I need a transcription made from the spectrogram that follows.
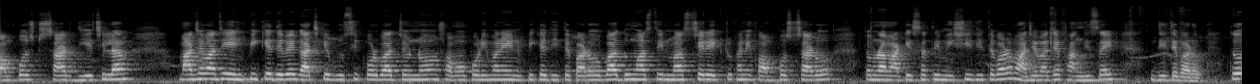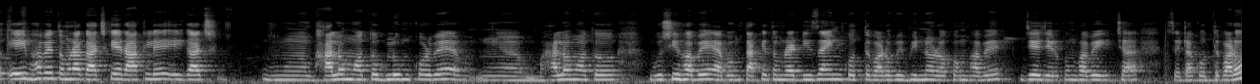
কম্পোস্ট সার দিয়েছিলাম। মাঝে মাঝে এনপিকে দেবে গাছকে বুসি করবার জন্য সমপরিমাণে এনপিকে দিতে পারো বা দু মাস, তিন মাস ছেড়ে একটুখানি কম্পোস্ট সারও তোমরা মাটির সাথে মিশিয়ে দিতে পারো, মাঝে মাঝে ফাঙ্গিসাইড দিতে পারো। তো এইভাবে তোমরা গাছকে রাখলে, এই গাছ ভালো মতো ব্লুম করবে ভালো মতো গুছি হবে এবং তাকে তোমরা ডিজাইন করতে পারো বিভিন্ন রকমভাবে যে যেরকমভাবে ইচ্ছা সেটা করতে পারো।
